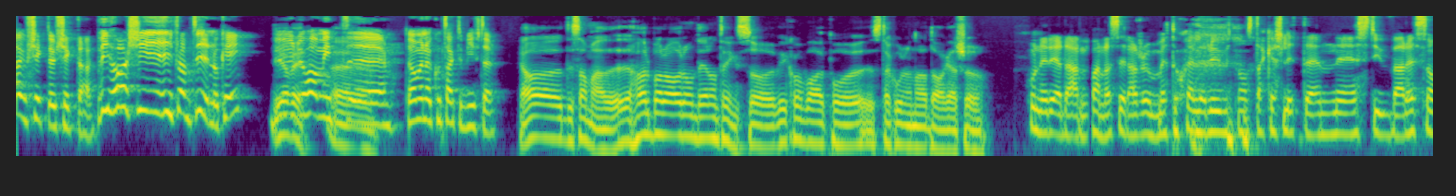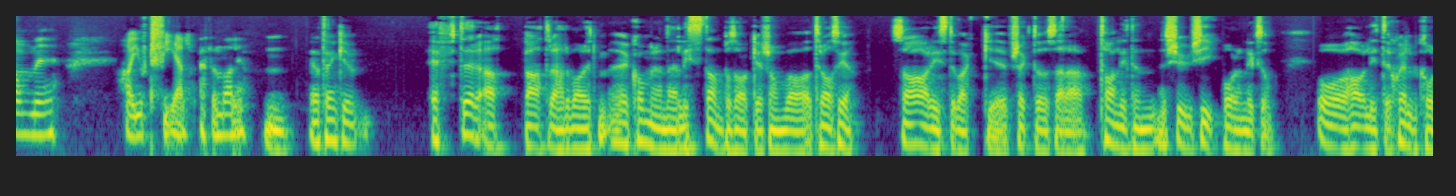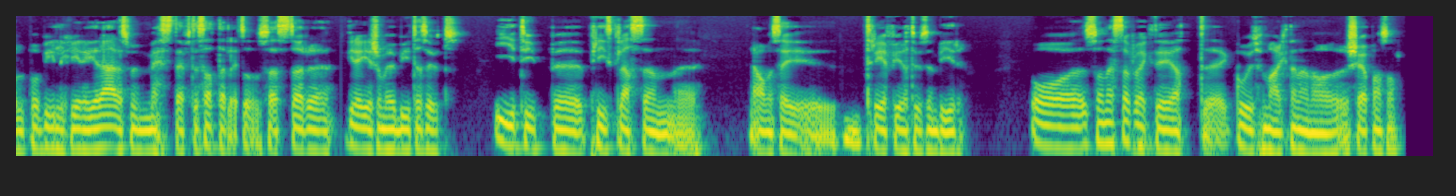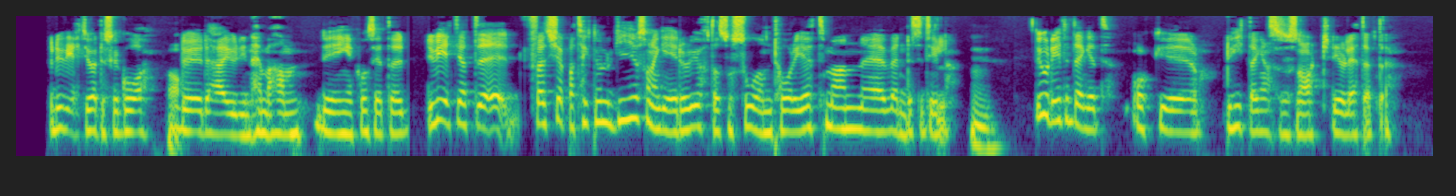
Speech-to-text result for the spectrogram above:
Ah, ursäkta, ursäkta. Vi hörs i, i framtiden, okej? Gör Du, du har mitt, Eh. eh, du har mina kontaktuppgifter. Ja, detsamma. Hör bara av om det är någonting så vi kommer vara på stationen några dagar så... Hon är redan på andra sidan rummet och skäller ut någon stackars liten eh, stuvare som har gjort fel, uppenbarligen. Mm. Jag tänker, efter att Batra hade varit, kommer den där listan på saker som var trasiga. Så har Isterback försökt att så här, ta en liten tjuvkik på den liksom. Och ha lite självkoll på vilka grejer det är som är mest eftersatta. Liksom. Så större grejer som behöver bytas ut. I typ eh, prisklassen, eh, ja men säg 3-4 tusen bir. Och så nästa projekt är att eh, gå ut på marknaden och köpa en sån. Du vet ju vart du ska gå. Ja. Det, det här är ju din hemmahamn. Det är inga konstigheter. Du vet ju att eh, för att köpa teknologi och sådana grejer, då är det ju oftast Ozontorget man eh, vänder sig till. Mm. Du går dit helt enkelt och eh, du hittar ganska så snart det du letar efter.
